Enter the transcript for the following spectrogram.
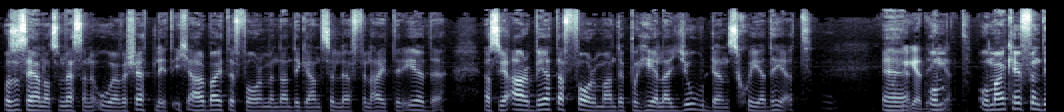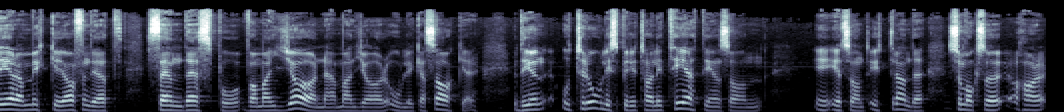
Och så säger han något som nästan är oöversättligt. Ich arbeite formenden die ganze Löffelheiter Erde. Alltså jag arbetar formande på hela jordens skedhet. Eh, och, och, man kan ju fundera mycket, jag har funderat sen dess på vad man gör när man gör olika saker. Det är en otrolig spiritualitet i en sån i ett sådant yttrande som också har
